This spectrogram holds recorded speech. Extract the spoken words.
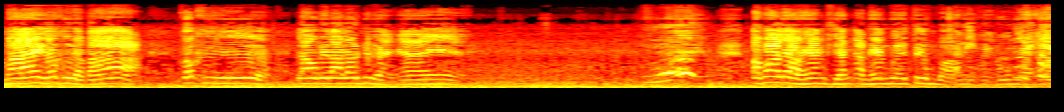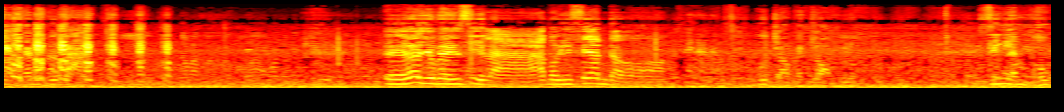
ไม่ก็คือแบบว่า ก็คือ เราเวลาเราเหนื่อยไงโอ๊ย เอามาแล้วแหงเถียงกันแหงเมื่อยตืมบอกฉันนี่เป็นผู้เมื่อยแห้งฉันเป็นผู้ปากเอออยู่ไปสี่หลาบมีแฟนดอก ผู้จอบกระจอบอยู่สิงลำพุง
